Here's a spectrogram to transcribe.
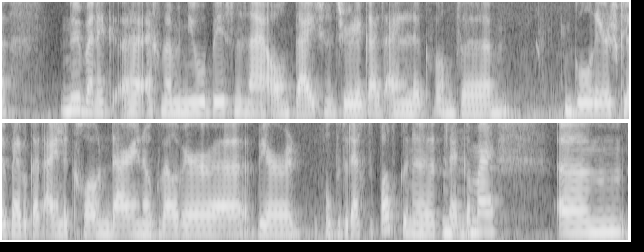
nu ben ik eh, echt met mijn nieuwe business, nou ja, al een tijdje natuurlijk uiteindelijk. Want ehm Goldeers Club heb ik uiteindelijk gewoon daarin ook wel weer, eh, weer op het rechte pad kunnen trekken. Mhm. Maar ehm,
